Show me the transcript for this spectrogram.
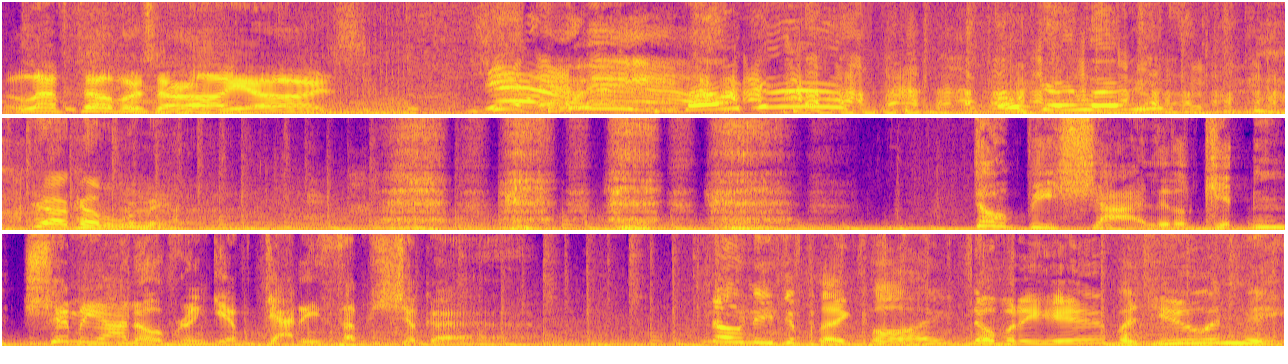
The leftovers are all yours. Yeah! okay, ladies. Y'all coming with me. Don't be shy, little kitten. Shimmy on over and give Daddy some sugar. No need to play coy. Nobody here but you and me.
